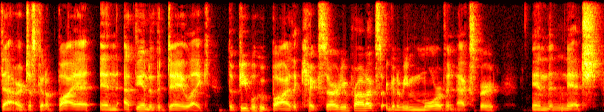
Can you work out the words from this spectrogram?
that are just going to buy it and at the end of the day like the people who buy the kickstarter products are going to be more of an expert in the niche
